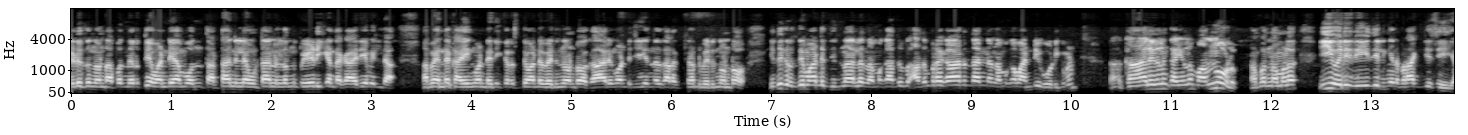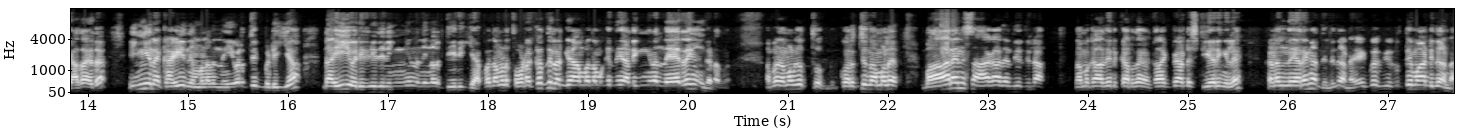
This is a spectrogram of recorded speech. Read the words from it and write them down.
എടുക്കുന്നുണ്ടോ? അപ്പൊ നിർത്തിയ വണ്ടിയാകുമ്പോൾ ഒന്നും തട്ടാനില്ല മുട്ടാനില്ല ഒന്നും പേടിക്കേണ്ട കാര്യമില്ല. അപ്പൊ എന്റെ കൈ കൊണ്ട് എനിക്ക് കൃത്യമായിട്ട് വരുന്നുണ്ടോ? കാലം കൊണ്ട് ചെയ്യുന്നത് കറക്റ്റായിട്ട് വരുന്നുണ്ടോ? ഇത് കൃത്യമായിട്ട് തിന്നാലേ നമുക്ക് അത് അത് പ്രകാരം തന്നെ നമുക്ക് വണ്ടി ഓടിക്കുമ്പോൾ കാലുകളും കൈകളും വന്നോളും. അപ്പൊ നമ്മൾ ഈ ഒരു രീതിയിൽ ഇങ്ങനെ പ്രാക്ടീസ് ചെയ്യുക. അതായത് ഇങ്ങനെ കൈ നമ്മൾ നിവർത്തി പിടിക്കുക ഈ ഒരു രീതിയിൽ ഇങ്ങനെ നിങ്ങൾ തിരിക്കുക. അപ്പൊ നമ്മൾ തുടക്കത്തിലൊക്കെ ആകുമ്പോൾ നമുക്ക് ഇങ്ങനെ നേരങ്ങും കിടന്ന്. അപ്പൊ നമ്മൾ കുറച്ച് നമ്മൾ ബാലൻസ് ആകാതെ എന്ത് ചെയ്തില്ല നമുക്ക് അതിന് കറക്റ്റ് ആയിട്ട് സ്റ്റിയറിംഗിൽ കിടന്ന് ഇറങ്ങത്തില്ല ഇതാണ്ട ഇപ്പൊ കൃത്യമായിട്ട് ഇതാണ്ട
